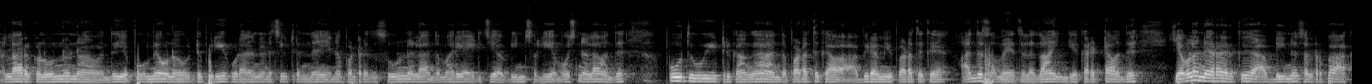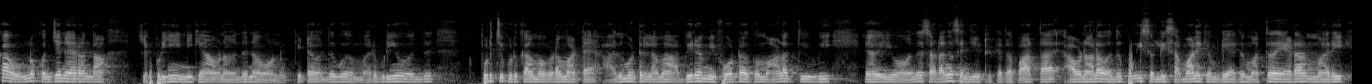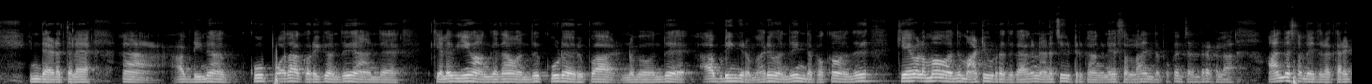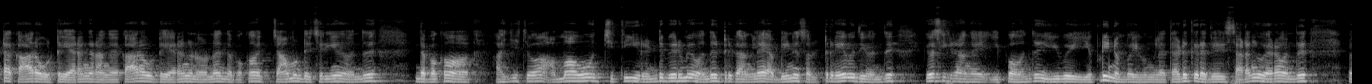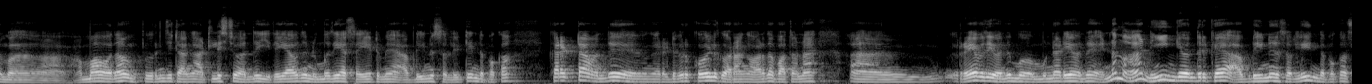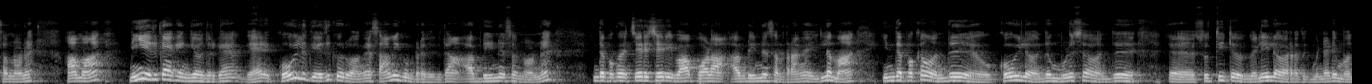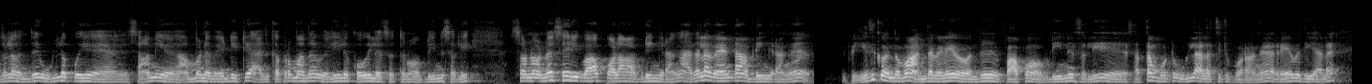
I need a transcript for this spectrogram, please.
நல்லா இருக்கணும்னு நான் வந்து எப்போவுமே உன்னை விட்டு பிரியக்கூடாதுன்னு நினச்சிட்டு இருந்தேன். என்ன பண்ணுறது சூழ்நிலை அந்த மாதிரி ஆயிடுச்சு அப்படின்னு சொல்லி எமோஷ்னலாக வந்து பூ தூவிட்டு இருக்காங்க அந்த படத்துக்கு அபிராமி படத்துக்கு. அந்த சமயத்தில் தான் இங்கே கரெக்டாக வந்து எவ்வளோ நேரம் இருக்குது அப்படின்னு சொல்கிறப்ப அக்கா இன்னும் கொஞ்சம் நேரம் தான் எப்படியும் இன்றைக்கி அவனை வந்து நான் உன்கிட்ட வந்து மறுபடியும் வந்து பிடிச்சி கொடுக்காம விட மாட்டேன் அது மட்டும் இல்லாமல் அபிராமி ஃபோட்டோவுக்கு மாலை தூவி இவன் வந்து சடங்கு செஞ்சுட்டு இருக்கிறத பார்த்தா அவனால் வந்து பொய் சொல்லி சமாளிக்க முடியாது. மற்ற இடம் மாதிரி இந்த இடத்துல அப்படின்னு கூ போதா குறைக்கு வந்து அந்த கிளவியும் அங்கே தான் வந்து கூட இருப்பா நம்ம வந்து அப்படிங்கிற மாதிரி வந்து இந்த பக்கம் வந்து கேவலமாக வந்து மாட்டி விடுறதுக்காக நினச்சிக்கிட்டு இருக்காங்கன்னே சொல்லலாம். இந்த பக்கம் சந்திரகலா அந்த சமயத்தில் கரெக்டாக காரை விட்டு இறங்குறாங்க. காரை விட்டு இறங்குனோடனே இந்த பக்கம் சாமுண்டேஸ்வரியும் வந்து இந்த பக்கம் ஐயோ அம்மாவும் சித்தி ரெண்டு பேருமே வந்துட்டு இருக்காங்களே அப்படின்னு சொல்லிட்டு ரேவதி வந்து யோசிக்கிறாங்க. இப்போ வந்து இவ எப்படி நம்ம இவங்களை தடுக்கிறது? சடங்கு வேற வந்து நம்ம அம்மாவை தான் புரிஞ்சிட்டாங்க. அட்லீஸ்ட் வந்து இதையாவது நிம்மதியாக செய்யட்டுமே அப்படின்னு சொல்லிட்டு இந்த பக்கம் கரெக்டாக வந்து இவங்க ரெண்டு பேரும் கோயிலுக்கு வராங்க. வரதை பார்த்தோன்னே ரேவதி வந்து மு- முன்னாடியே வந்து என்னம்மா நீ இங்கே வந்திருக்க? அப்படின்னு சொல்லி இந்த பக்கம் சொன்னோன்னே ஆமாம் நீ எதுக்காக இங்கே வந்திருக்க? வேறு கோயிலுக்கு எதுக்கு வருவாங்க? சாமி கும்பிட்றதுக்கு தான். அப்படின்னு சொன்னோன்னே இந்த பக்கம் சரி சரி வா போகலாம் அப்படின்னு சொல்கிறாங்க இல்லைம்மா இந்த பக்கம் வந்து கோவிலை வந்து முழுசாக வந்து சுற்றிட்டு வெளியில் வர்றதுக்கு முன்னாடி முதல்ல வந்து உள்ளே போய் சாமியை அம்மனை வேண்டிட்டு அதுக்கப்புறமா தான் வெளியில் கோவிலை சுற்றணும் அப்படின்னு சொல்லி சொன்னோன்னே சரி வா போகலாம் அப்படிங்கிறாங்க. அதெல்லாம் வேண்டாம். அப்படிங்கிறாங்க. இப்போ எதுக்கு வந்தோமோ அந்த வேலையை வந்து பார்ப்போம் அப்படின்னு சொல்லி சத்தம் போட்டு உள்ளே அழைச்சிட்டு போகிறாங்க. ரேவதியால்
